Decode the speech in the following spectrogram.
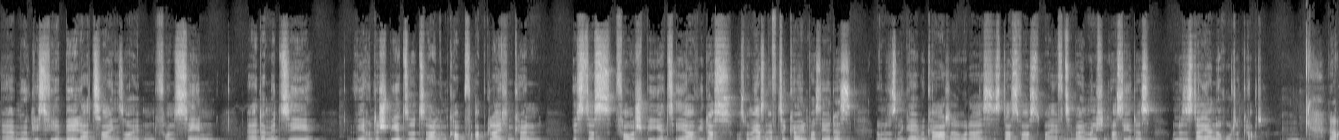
äh, möglichst viele Bilder zeigen sollten von Szenen, damit sie während des Spiels sozusagen im Kopf abgleichen können, ist das Foulspiel jetzt eher wie das, was beim ersten FC Köln passiert ist und es ist eine gelbe Karte oder ist es das, was bei FC Bayern München passiert ist und es ist da eher eine rote Karte? Mhm. Genau.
